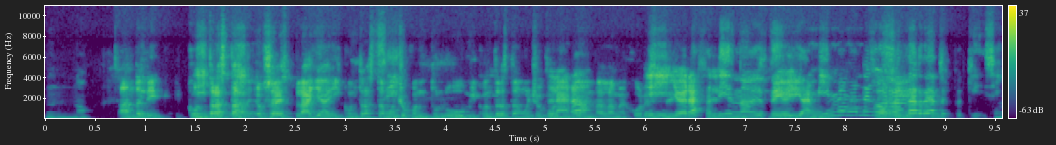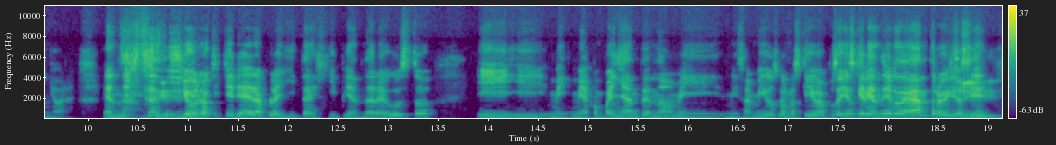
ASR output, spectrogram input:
no. Ándale, contrasta, y- o sea, es playa y contrasta sí. mucho con Tulum y contrasta mucho con, Claro. con a lo mejor Y este, yo era feliz, ¿no? Yo te digo, sí. a mí me van a Sí, gorro sí. andar de antros porque, señora. Entonces, Sí, yo sí. lo que quería era playita hippie, andar a gusto. Y, y mi, mi acompañante, ¿no? Mi- mis amigos con los que iba, pues ellos querían ir de antro y yo así, sí,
